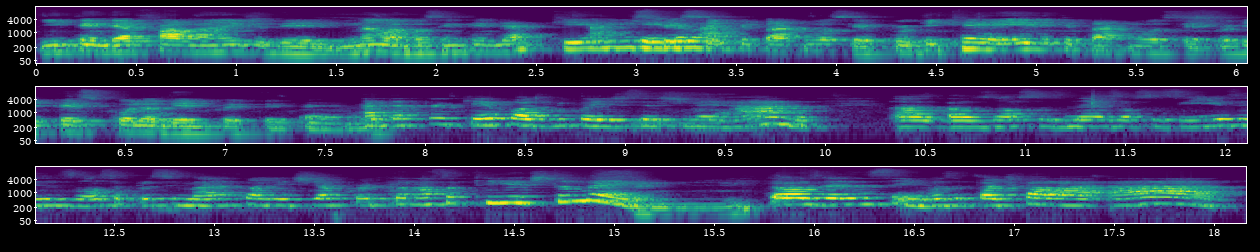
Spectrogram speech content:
e entender a falange dele. Não, é você entender aquele, Aquele específico lá. que está com você. Por que, que é ele que está com você? Por que, que a escolha dele foi feita? É. Até porque, pode me corrigir se eu estiver errada, a- os nossos, né, os nossos guias, eles vão se aproximar com a gente de acordo com a nossa tríade também. Sim. Então, às vezes, assim, você pode falar, ah,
